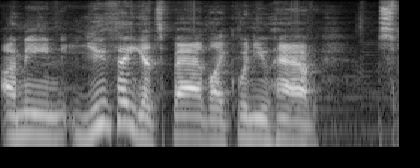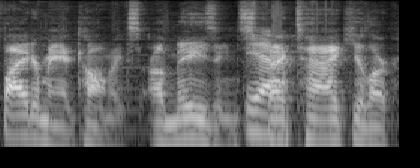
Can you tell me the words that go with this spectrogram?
I mean, you think it's bad, like when you have Spider Man comics, amazing, Yeah. spectacular.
